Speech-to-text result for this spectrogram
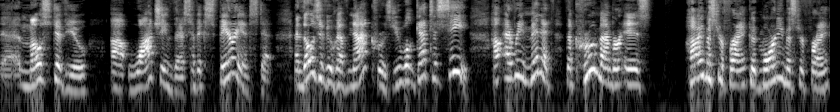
uh, uh, most of you uh, watching this have experienced it. And those of you who have not cruised, you will get to see how every minute the crew member is Hi, Mr. Frank. Good morning, Mr. Frank.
